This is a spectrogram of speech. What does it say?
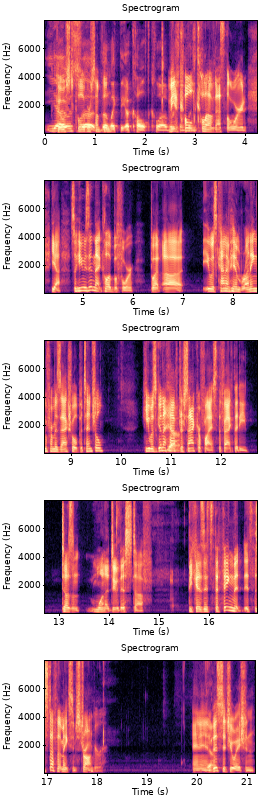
yeah, Ghost was, club or uh, the- something? like the occult club. or the occult something. club, that's the word. Yeah. So he was in that club before, but uh it was kind of him running from his actual potential. He was going to have to sacrifice the fact that he doesn't want to do this stuff because it's the thing that it's the stuff that makes him stronger. And in Yeah. this situation,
